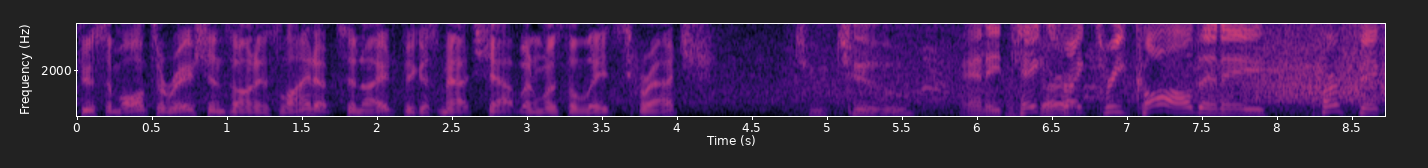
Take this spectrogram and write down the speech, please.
do some alterations on his lineup tonight because Matt Chapman was the late scratch. 2-2. And he Yes, takes sir. strike three called and a perfect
